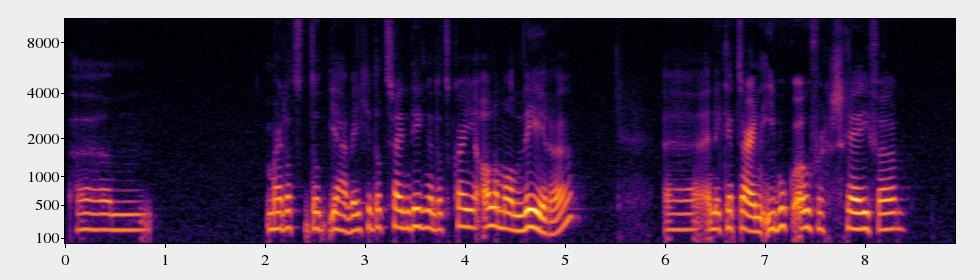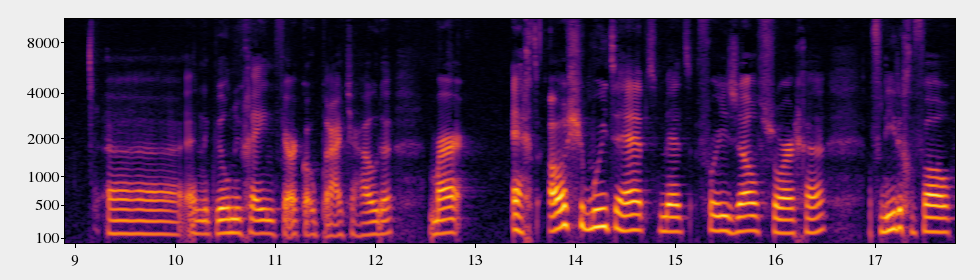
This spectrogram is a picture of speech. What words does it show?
Ehm, maar dat, dat, ja, weet je, dat zijn dingen, dat kan je allemaal leren. Uh, en ik heb daar een e-book over geschreven. Uh, en ik wil nu geen verkooppraatje houden. Maar echt, als je moeite hebt met voor jezelf zorgen, of in ieder geval,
